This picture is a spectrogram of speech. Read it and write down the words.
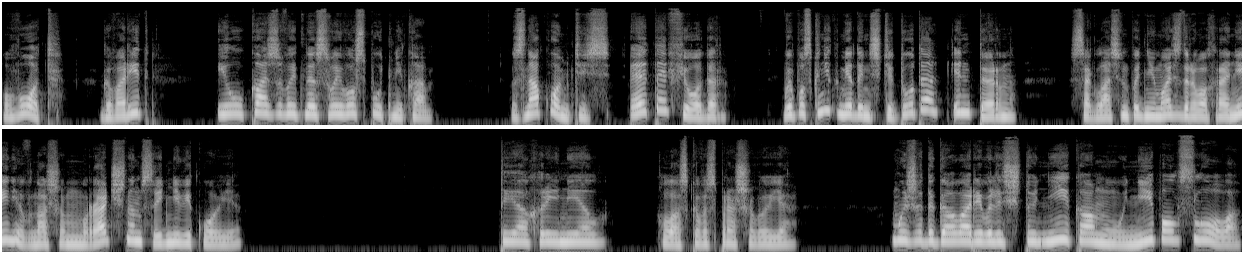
«Вот», — говорит и указывает на своего спутника. «Знакомьтесь, это Федор, выпускник мединститута, интерн согласен поднимать здравоохранение в нашем мрачном средневековье. «Ты охренел?» — ласково спрашиваю я. «Мы же договаривались, что никому, ни полслова».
